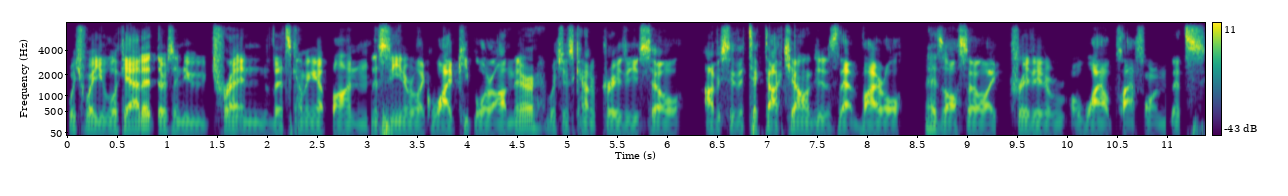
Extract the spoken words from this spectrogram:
which way you look at it, there's a new trend that's coming up on the scene or like why people are on there, which is kind of crazy. So obviously the TikTok challenges that viral has also like created a, a wild platform that's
